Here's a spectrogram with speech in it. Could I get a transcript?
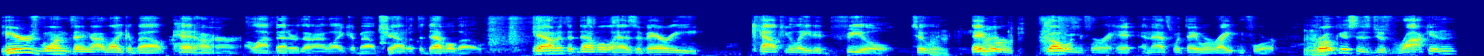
Here's one thing I like about Headhunter a lot better than I like about Shout at the Devil, though. Shout at the Devil has a very calculated feel to it. Hmm. They Right. were going for a hit, and that's what they were writing for. Mhm. Krokus is just rocking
